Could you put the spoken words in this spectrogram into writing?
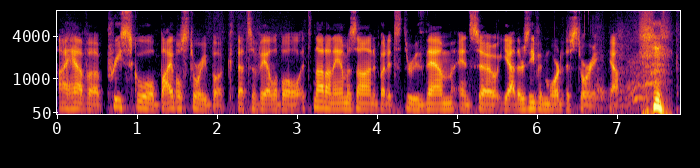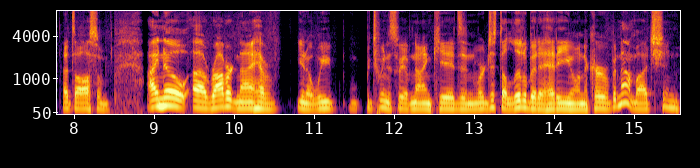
i have a preschool bible story book that's available it's not on amazon but it's through them and so yeah there's even more to the story yeah That's awesome. I know uh, Robert and I have, you know, we between us we have nine kids, and we're just a little bit ahead of you on the curve, but not much. And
